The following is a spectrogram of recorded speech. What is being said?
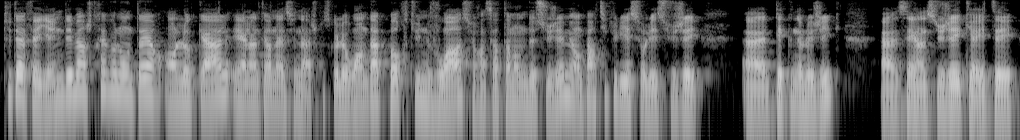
tout à fait. Il y a une démarche très volontaire en local et à l'international. Je pense que le Rwanda porte une voix sur un certain nombre de sujets, mais en particulier sur les sujets euh, technologiques. Euh, c'est un sujet qui a été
